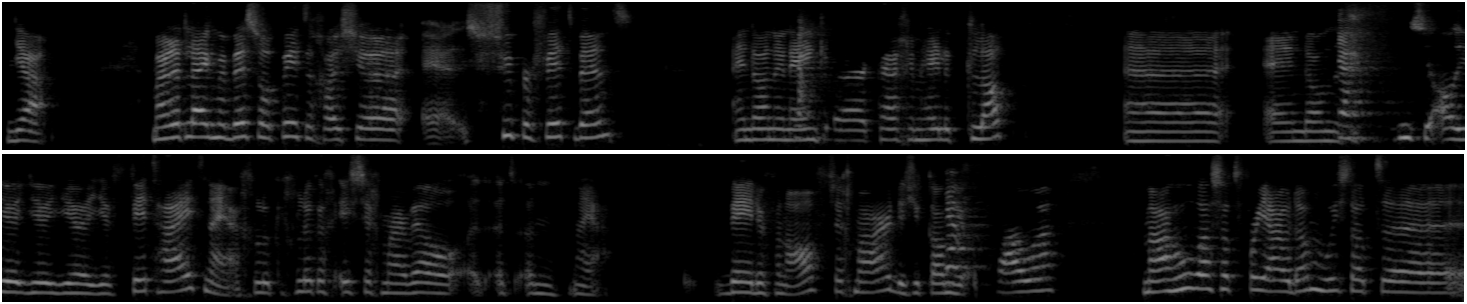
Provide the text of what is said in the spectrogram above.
Ja, maar dat lijkt me best wel pittig als je super fit bent. En dan in één keer krijg je een hele klap. En dan ja. verlies je al je, je, je, je fitheid. Nou ja, gelukkig, gelukkig is zeg maar wel het, een, nou ja, ben je er vanaf, zeg maar. Dus je kan weer opbouwen. Maar hoe was dat voor jou dan? Hoe is, dat, uh,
